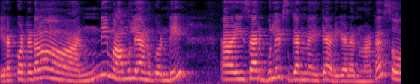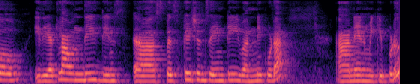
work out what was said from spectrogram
ఇరక్కొట్టడం అన్నీ మామూలే అనుకోండి. ఈసారి బుల్లెట్స్ గన్ అయితే అడిగాడు అనమాట సో ఇది ఎట్లా ఉంది? దీని స్పెసిఫికేషన్స్ ఏంటి? ఇవన్నీ కూడా నేను మీకు ఇప్పుడు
